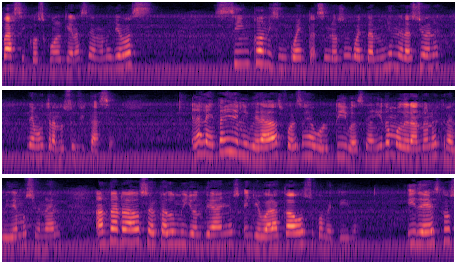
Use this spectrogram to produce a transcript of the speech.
básicos con el que nacemos no lleva 5 ni 50, sino 50.000 generaciones demostrando su eficacia. Las lentas y deliberadas fuerzas evolutivas que han ido modelando nuestra vida emocional han tardado cerca de un millón de años en llevar a cabo su cometido y de estos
